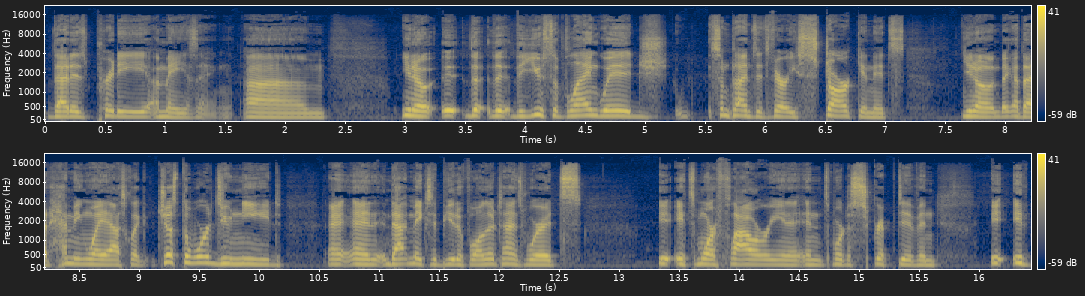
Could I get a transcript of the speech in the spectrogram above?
that is pretty amazing. Um, you know, the, the the use of language sometimes it's very stark and it's you know they got that Hemingway ask like just the words you need and, and that makes it beautiful. And there are times where it's it's more flowery and, and it's more descriptive and it, it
